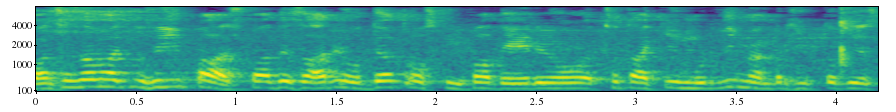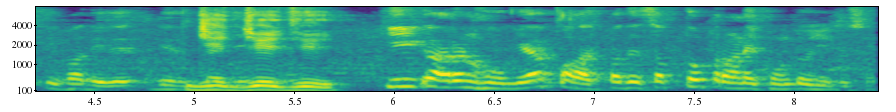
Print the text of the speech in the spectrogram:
ਬੰਸਲ ਸਾਹਿਬ ਅੱਜ ਤੁਸੀਂ ਭਾਜਪਾ ਦੇ ਸਾਰੇ ਅਹੁਦਿਆਂ ਤੋਂ ਅਸਤੀਫਾ ਦੇ ਰਹੇ ਹੋ ਇੱਥੋਂ ਤੱਕ ਕਿ ਮੁੱਢਲੀ ਮੈਂਬਰਸ਼ਿਪ ਤੋਂ ਵੀ ਅਸਤੀਫਾ ਦੇ ਦੇ ਦੇ ਦਿੱਤਾ ਜੀ ਜੀ ਜੀ। ਕੀ ਕਾਰਨ ਹੋ ਗਿਆ? ਭਾਜਪਾ ਦੇ ਸਭ ਤੋਂ ਪੁਰਾਣੇ ਖੁੰਡ ਹੋ ਜੀ ਤੁਸੀਂ।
